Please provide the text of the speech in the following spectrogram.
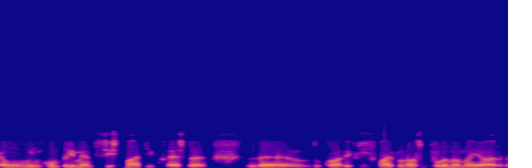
é um incumprimento sistemático desta, da, do Código. Repare que o nosso problema maior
